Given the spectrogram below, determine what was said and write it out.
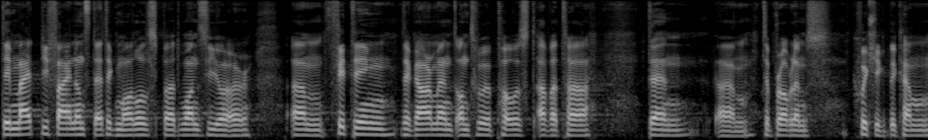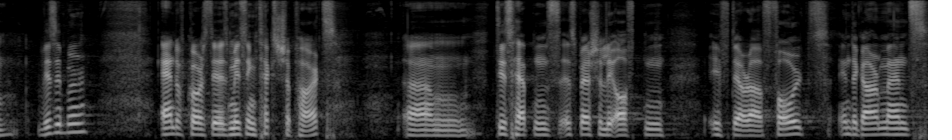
They might be fine on static models, but once you are um, fitting the garment onto a post avatar, then um, the problems quickly become visible. And of course, there's missing texture parts. Um, this happens especially often if there are folds in the garments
